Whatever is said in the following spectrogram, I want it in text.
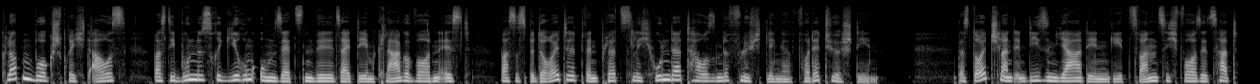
Kloppenburg spricht aus, was die Bundesregierung umsetzen will, seitdem klar geworden ist, was es bedeutet, wenn plötzlich Hunderttausende Flüchtlinge vor der Tür stehen. Dass Deutschland in diesem Jahr den G20-Vorsitz hat,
